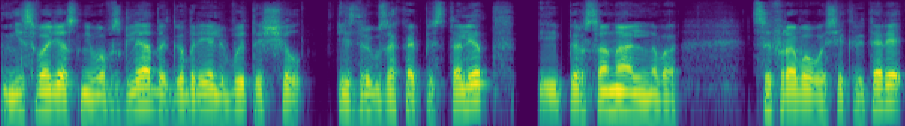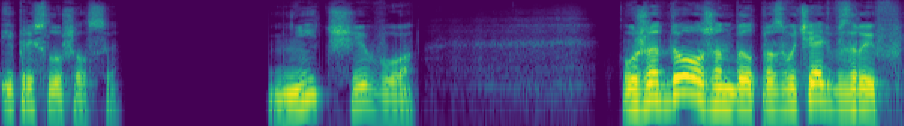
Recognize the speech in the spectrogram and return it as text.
Не сводя с него взгляда, Габриэль вытащил из рюкзака пистолет и персонального цифрового секретаря и прислушался. Ничего. Уже должен был прозвучать взрыв.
